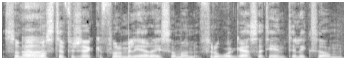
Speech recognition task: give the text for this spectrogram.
som jag Ja. måste försöka formulera i som en fråga så att jag inte liksom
